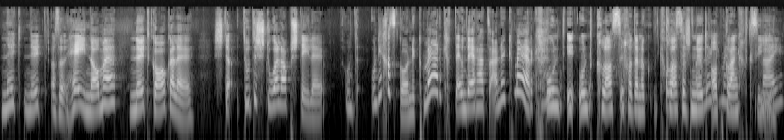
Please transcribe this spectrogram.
nicht, nicht, also, hey, Name, nicht gageln. Tu den Stuhl abstellen. Und, und ich habe es gar nicht gemerkt. Und er hat es auch nicht gemerkt. Und, und Klasse, ich habe dann hat's auch nicht abgelenkt gewesen. Nein,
